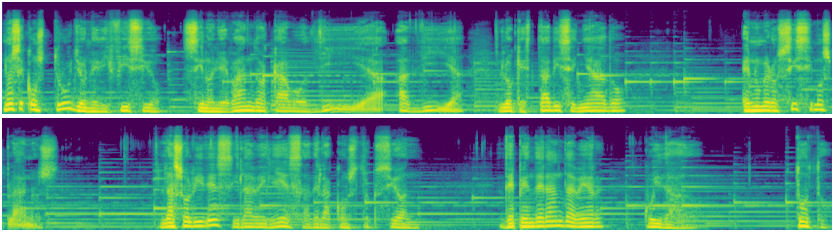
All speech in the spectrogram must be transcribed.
No se construye un edificio sino llevando a cabo día a día lo que está diseñado en numerosísimos planos. La solidez y la belleza de la construcción dependerán de haber cuidado, todo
